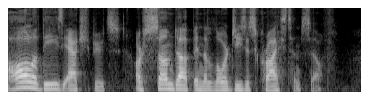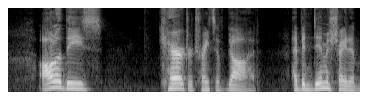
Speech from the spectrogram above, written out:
All of these attributes are summed up in the Lord Jesus Christ Himself. All of these character traits of God have been demonstrated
